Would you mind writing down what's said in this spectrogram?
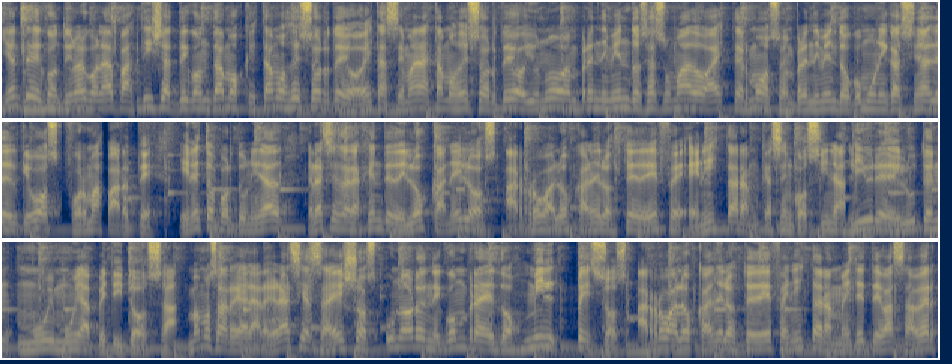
Y antes de continuar con la pastilla, te contamos que estamos de sorteo. Esta semana estamos de sorteo y un nuevo emprendimiento se ha sumado a este hermoso emprendimiento comunicacional del que vos formás parte. Y en esta oportunidad, gracias a la gente de Los Canelos, arroba Los Canelos TDF en Instagram, que hacen cocina libre de gluten muy, muy apetitosa. Vamos a regalar, gracias a ellos, una orden de compra de 2 mil pesos. Arroba Los Canelos TDF en Instagram, metete, vas a ver.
